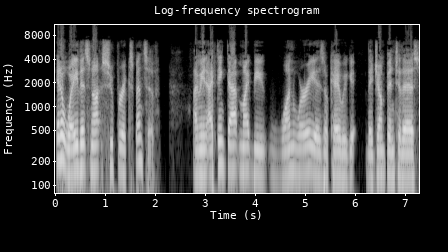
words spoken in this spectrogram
in a way that's not super expensive. I mean, I think that might be one worry is okay, we get they jump into this,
